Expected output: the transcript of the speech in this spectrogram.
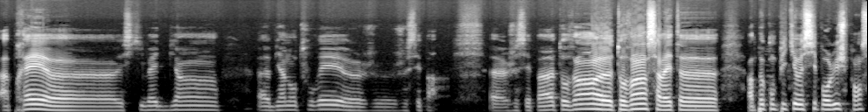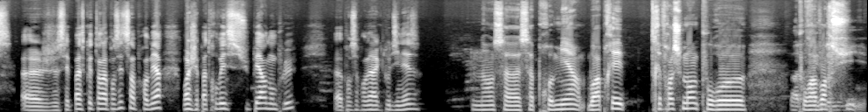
après, est-ce qu'il va être bien euh, bien entouré, euh, je je sais pas. Euh, je sais pas. Tovin, Tovin, ça va être un peu compliqué aussi pour lui, je pense. je sais pas ce que tu en as pensé de sa première. Moi, j'ai pas trouvé super non plus pour sa première avec l'Oudinez. Non, sa, sa première. Bon après, très franchement, pour pour avoir su,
